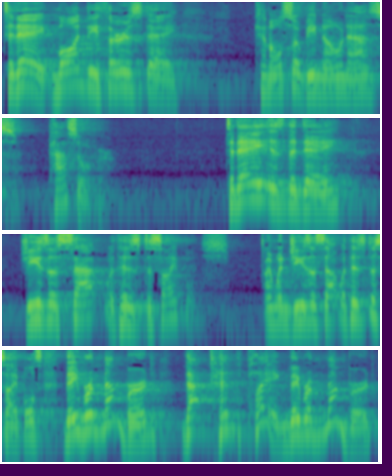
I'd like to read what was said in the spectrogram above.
Today, Maundy Thursday can also be known as Passover. Today is the day Jesus sat with his disciples. And when Jesus sat with his disciples, they remembered that 10th plague. They remembered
